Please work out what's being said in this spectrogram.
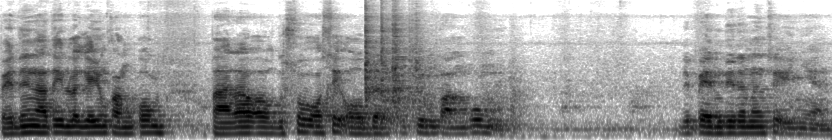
Pwede natin ilagay yung kangkong para oh, gusto ko kasi overcook yung kangkong. Eh. Depende naman sa inyo yan.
